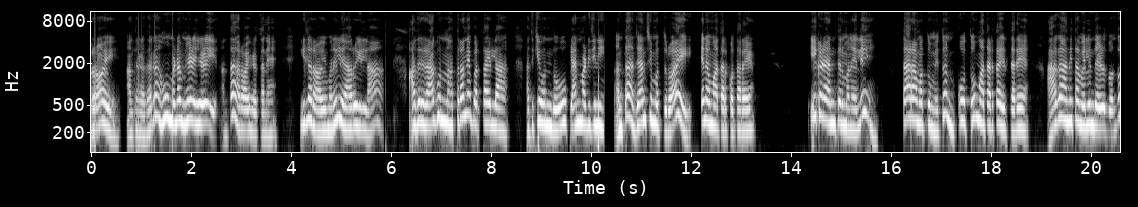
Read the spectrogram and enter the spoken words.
ರಾಯ್ ಅಂತ ಹೇಳಿದಾಗ, ಹ್ಞೂ ಮೇಡಮ್ ಹೇಳಿ ಹೇಳಿ ಅಂತ ರಾಯ್ ಹೇಳ್ತಾನೆ. ಇಲ್ಲ ರಾಯ್ ಮನೇಲಿ ಯಾರು ಇಲ್ಲ. ಆದರೆ ರಾಘು ನನ್ನ ಹತ್ರನೇ ಬರ್ತಾ ಇಲ್ಲ. ಅದಕ್ಕೆ ಒಂದು ಪ್ಲಾನ್ ಮಾಡಿದ್ದೀನಿ ಅಂತ ಜಾನ್ಸಿ ಮತ್ತು ರಾಯ್ ಏನೋ ಮಾತಾಡ್ಕೋತಾರೆ ಈ ಕಡೆ ಅನಿತನ ಮನೆಯಲ್ಲಿ ತಾರಾ ಮತ್ತು ಮಿಥುನ್ ಕೂತು ಮಾತಾಡ್ತಾ ಇರ್ತಾರೆ. ಆಗ ಅನಿತಾ ಮೇಲಿಂದ ಇಳಿದು ಬಂದು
